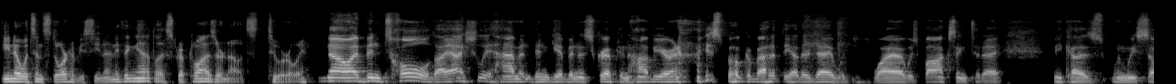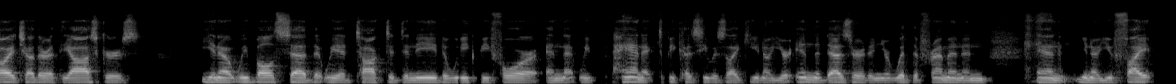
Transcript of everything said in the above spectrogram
Do you know what's in store? Have you seen anything yet, like script wise, or no? It's too early. No, I've been told. I actually haven't been given a script, and Javier and I spoke about it the other day, which is why I was boxing today, because when we saw each other at the Oscars, you know, we both said that we had talked to Denis the week before, and that we panicked because he was like, you know, you're in the desert and you're with the Fremen, and and you know, you fight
